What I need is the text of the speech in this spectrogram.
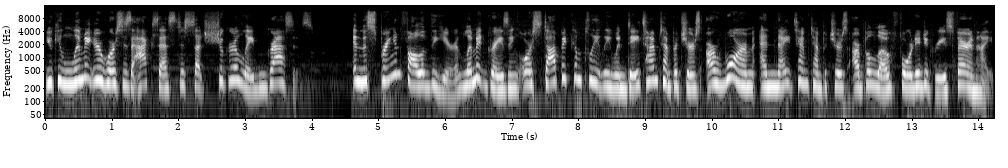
you can limit your horse's access to such sugar laden grasses. In the spring and fall of the year, limit grazing or stop it completely when daytime temperatures are warm and nighttime temperatures are below 40 degrees Fahrenheit.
